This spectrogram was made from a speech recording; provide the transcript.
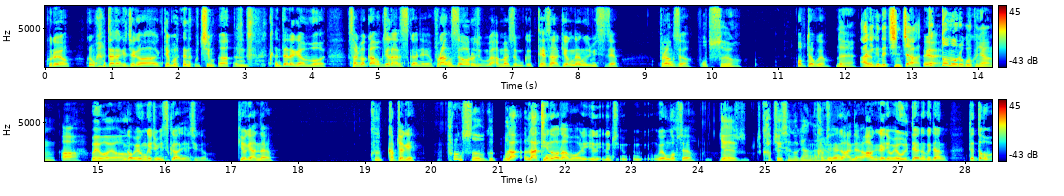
그래요? 그럼 간단하게 제가 대본에는 없지만 간단하게 한번 설마 까먹진 않았을 거 아니에요. 프랑스어로 좀 한 말씀 그 대사 기억나는 거 좀 있으세요? 프랑스어 없어요. 없다고요? 네. 아니 근데 진짜 예. 뜻도 모르고 그냥 아, 외워요. 그러니까 외운 게 좀 있을 거 아니에요 지금 기억이 안 나요? 그 갑자기 프랑스 그뭐 라, 라틴어나 뭐 이런, 이런 지- 외운 거 없어요? 예, 갑자기 생각이 안 나요. 갑자기 생각 안 나요. 아 그러니까 이제 외울 때는 그냥 뜻도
